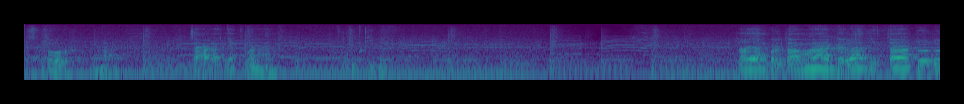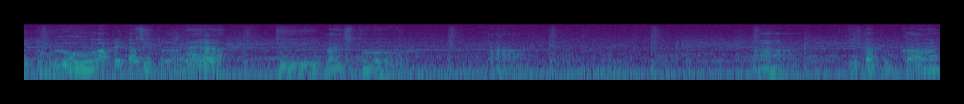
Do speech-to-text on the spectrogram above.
Store. Nah caranya gimana? Jadi begini. Nah yang pertama adalah kita download dulu aplikasi tunernya ya di Play Store. Nah kita buka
